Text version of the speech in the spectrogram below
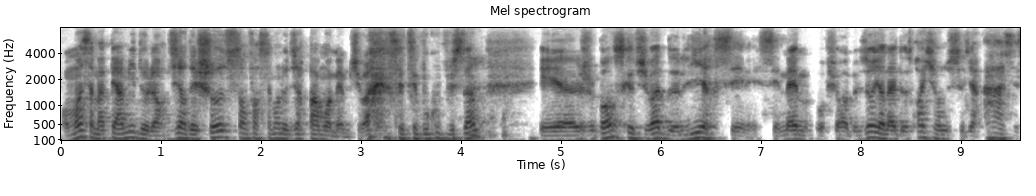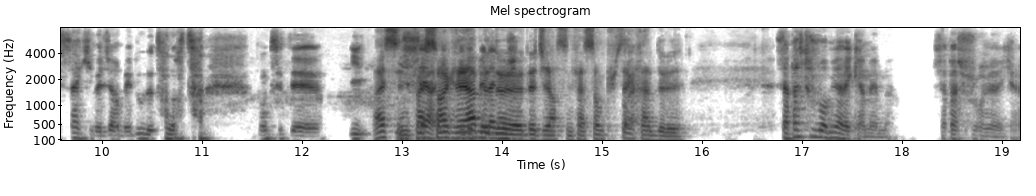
Au moins, ça m'a permis de leur dire des choses sans forcément le dire par moi-même, tu vois. C'était beaucoup plus simple. Et euh, je pense que, tu vois, de lire ces, ces mêmes au fur et à mesure, il y en a deux, trois qui ont dû se dire Ah, c'est ça qui veut dire Bédou de temps en temps. Donc, c'était. Ouais, c'est une façon agréable de, de, dire. C'est une façon plus agréable de le. Ça passe toujours mieux avec un même. Ça passe toujours mieux avec un.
